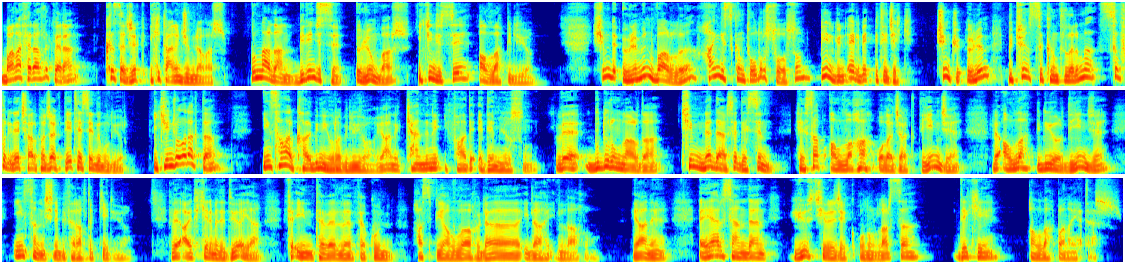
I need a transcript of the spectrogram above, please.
Bana ferahlık veren kısacık iki tane cümle var. Bunlardan birincisi ölüm var, ikincisi Allah biliyor. Şimdi ölümün varlığı hangi sıkıntı olursa olsun bir gün elbet bitecek. Çünkü ölüm bütün sıkıntılarımı sıfır ile çarpacak diye teselli buluyorum. İkinci olarak da insanlar kalbini yorabiliyor. Yani kendini ifade edemiyorsun. Ve bu durumlarda kim ne derse desin hesap Allah'a olacak deyince ve Allah biliyor deyince insanın içine bir ferahlık geliyor. Ve ayet-i kerimede diyor ya fe in tevelle fekul hasbiyallahu la ilahe illahu. Yani eğer senden yüz çevirecek olurlarsa de ki Allah bana yeter.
